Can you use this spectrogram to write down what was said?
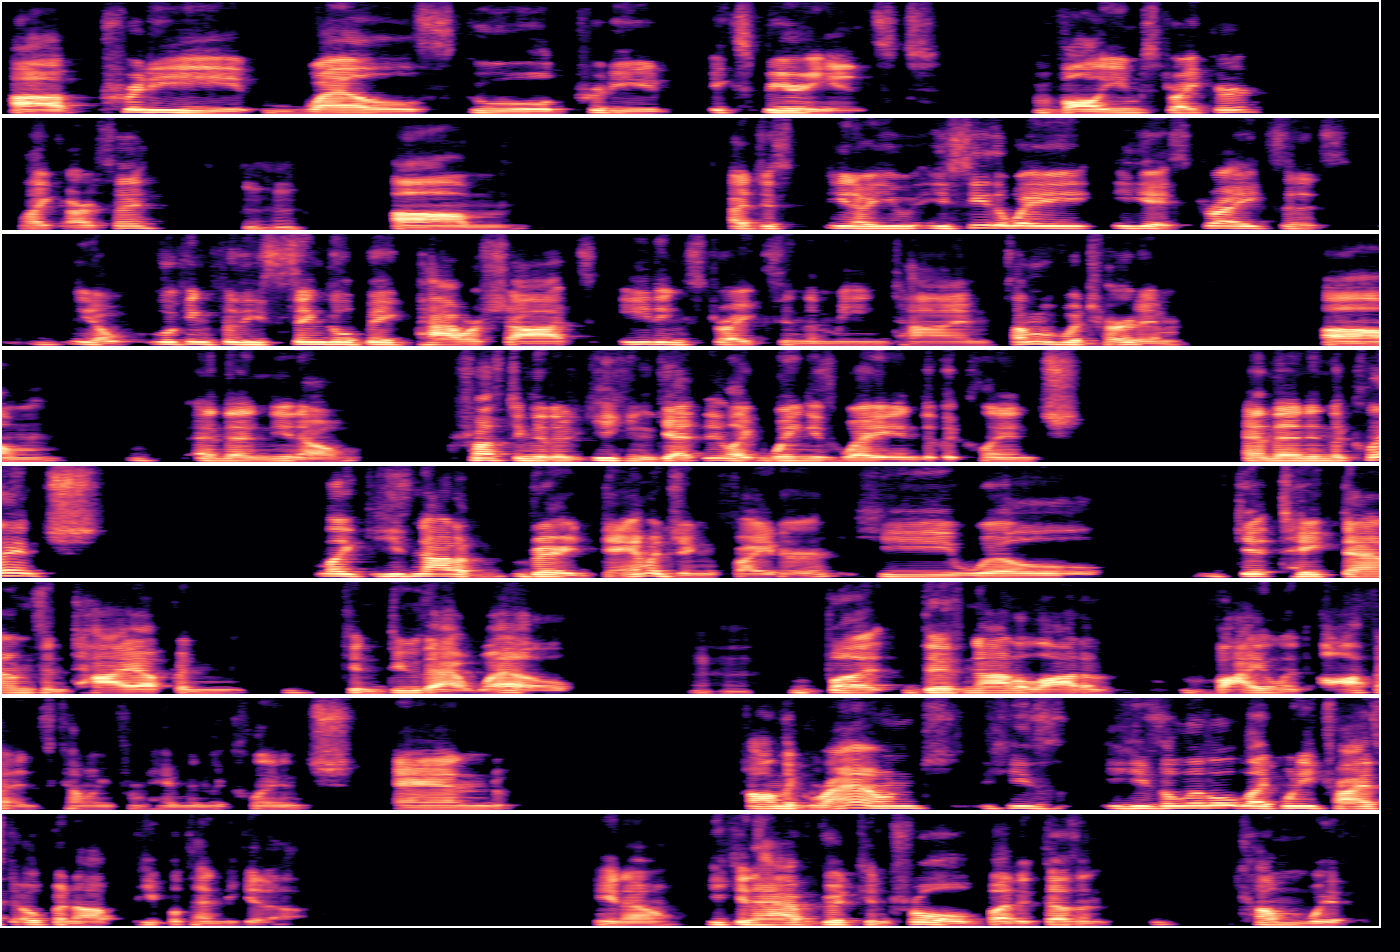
uh, pretty well schooled, pretty experienced volume striker like Arce. Mm-hmm. Um, I just you know you you see the way Ige strikes, and it's you know looking for these single big power shots, eating strikes in the meantime, some of which hurt him. Um, and then you know trusting that he can get like wing his way into the clinch, and then in the clinch, like he's not a very damaging fighter. He will get takedowns and tie up and can do that well. Mm-hmm. But there's not a lot of violent offense coming from him in the clinch. And on the ground, he's he's a little like when he tries to open up, people tend to get up. You know, he can have good control, but it doesn't come with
